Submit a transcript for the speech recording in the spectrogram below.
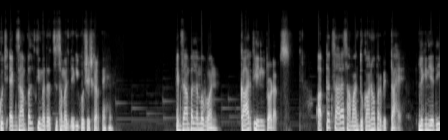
कुछ एग्जाम्पल्स की मदद से समझने की कोशिश करते हैं। Example number one car cleaning products अब तक सारा सामान दुकानों पर बिकता है। लेकिन यदि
